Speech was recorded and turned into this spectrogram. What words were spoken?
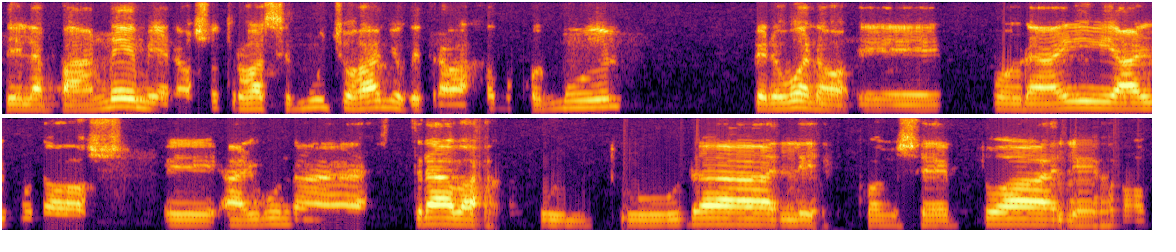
de la pandemia. Nosotros hace muchos años que trabajamos con Moodle, pero bueno, eh, por ahí algunos, eh, algunas trabas culturales, conceptuales o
